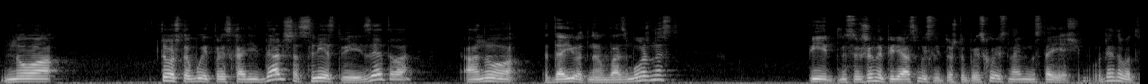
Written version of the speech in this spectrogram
но то, что будет происходить дальше, следствие из этого – оно дает нам возможность совершенно переосмыслить то, что происходит с нами настоящим. Вот это вот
